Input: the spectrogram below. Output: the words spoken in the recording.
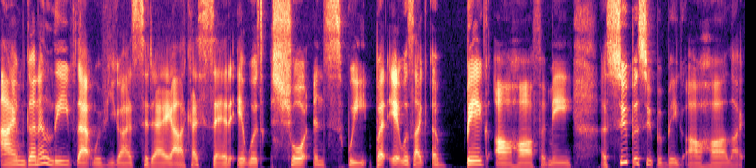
I'm to leave that with you guys today. Like I said, it was short and sweet, but it was like a big aha for me. A super, super big aha. Like,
